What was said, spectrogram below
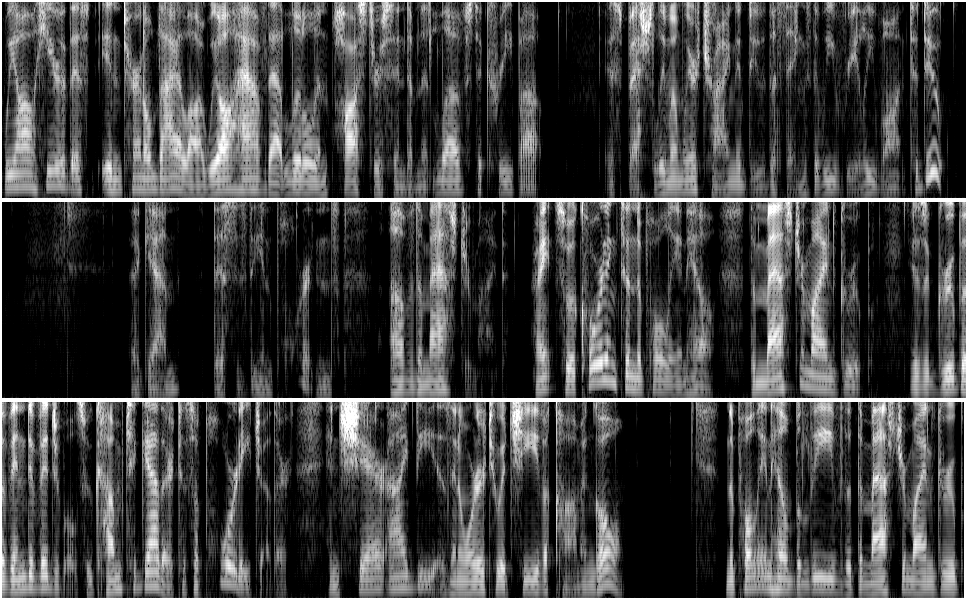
We all hear this internal dialogue. We all have that little imposter syndrome that loves to creep up, especially when we're trying to do the things that we really want to do. Again, this is the importance of the mastermind, right? So, according to Napoleon Hill, the mastermind group is a group of individuals who come together to support each other and share ideas in order to achieve a common goal. Napoleon Hill believed that the mastermind group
